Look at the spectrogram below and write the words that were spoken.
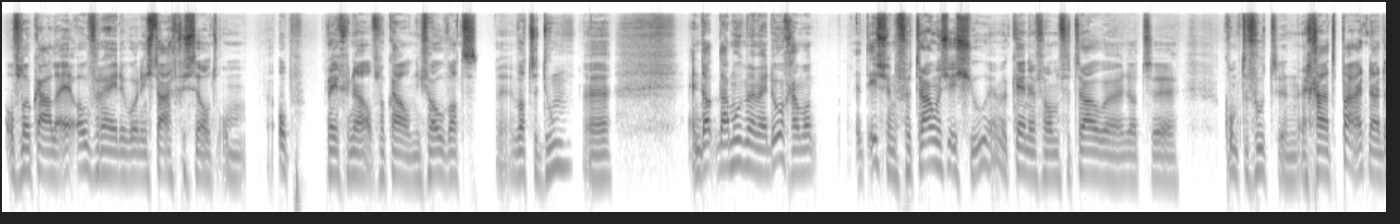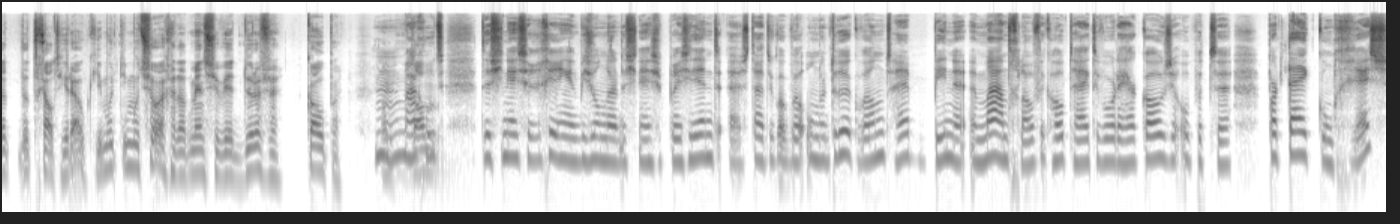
Of lokale overheden worden in staat gesteld om op regionaal of lokaal niveau wat, wat te doen. en dat, daar moet men mee doorgaan. Want het is een vertrouwensissue. Hè. We kennen van vertrouwen dat uh, komt te voet en, gaat te paard. Nou, dat, dat geldt hier ook. Je moet, je moet zorgen dat mensen weer durven kopen. Hmm, maar goed, de Chinese regering, in het bijzonder de Chinese president, uh, staat natuurlijk ook wel onder druk. Want hè, binnen een maand, geloof ik, hoopt hij te worden herkozen op het uh, partijcongres.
